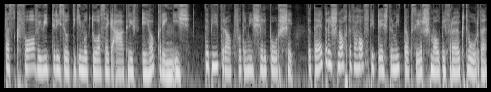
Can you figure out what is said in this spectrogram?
dass die Gefahr für weitere solche Motorsägenangriffe eher gering ist. Der Beitrag von Michel Bursche. Der Täter ist nach der Verhaftung gestern Mittag das erste Mal befragt worden.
